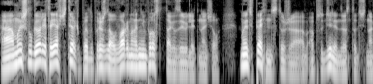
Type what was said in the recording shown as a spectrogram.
А Мышел говорит, а я в четверг предупреждал. Вагнер не просто так заявлять начал. Мы это в пятницу тоже обсудили достаточно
